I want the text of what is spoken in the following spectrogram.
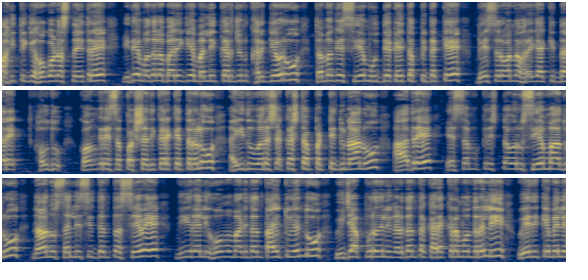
ಮಾಹಿತಿಗೆ ಹೋಗೋಣ ಸ್ನೇಹಿತರೆ. ಇದೇ ಮೊದಲ ಬಾರಿಗೆ ಮಲ್ಲಿಕಾರ್ಜುನ್ ಖರ್ಗೆ ಅವರು ತಮಗೆ ಸಿಎಂ ಹುದ್ದೆ ಕೈತಪ್ಪಿದ್ದಕ್ಕೆ ಬೇಸರವನ್ನು ಹೊರಗೆ ಹಾಕಿದ್ದಾರೆ. ಹೌದು, ಕಾಂಗ್ರೆಸ್ ಪಕ್ಷ ಅಧಿಕಾರಕ್ಕೆ ತರಲು ಐದು ವರ್ಷ ಕಷ್ಟಪಟ್ಟಿದ್ದು ನಾನು. ಆದರೆ ಎಸ್ ಎಂ ಕೃಷ್ಣ ಅವರು ಸಿಎಂ ಆದರೂ ನಾನು ಸಲ್ಲಿಸಿದ್ದಂಥ ಸೇವೆ ನೀರಲ್ಲಿ ಹೋಮ ಮಾಡಿದಂತಾಯಿತು ಎಂದು ವಿಜಯಪುರದಲ್ಲಿ ನಡೆದಂಥ ಕಾರ್ಯಕ್ರಮವೊಂದರಲ್ಲಿ ವೇದಿಕೆ ಮೇಲೆ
